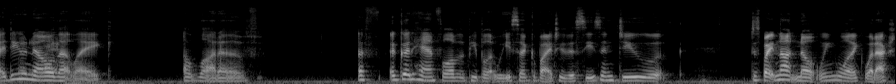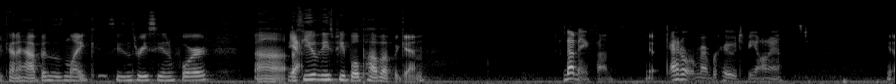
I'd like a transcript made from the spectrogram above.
I do But know anyway. that like a lot of a, f- a good handful of the people that we said goodbye to this season do despite not knowing like what actually kind of happens in like season 3 season 4 uh, Yeah. a few of these people pop up again That makes sense. Yeah. I don't remember who, to be honest. Yeah.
